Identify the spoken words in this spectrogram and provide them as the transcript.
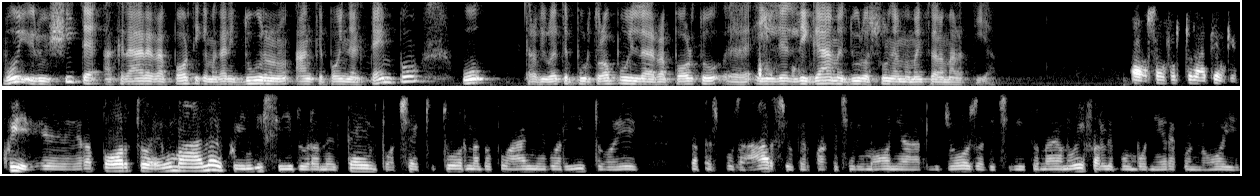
voi riuscite a creare rapporti che magari durano anche poi nel tempo o, tra virgolette, purtroppo il rapporto eh, il legame dura solo nel momento della malattia? Oh, siamo fortunati anche qui, eh, il rapporto è umano e quindi sì, dura nel tempo, c'è chi torna dopo anni è guarito e sta per sposarsi o per qualche cerimonia religiosa decide di tornare a noi e fare le bomboniere con noi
